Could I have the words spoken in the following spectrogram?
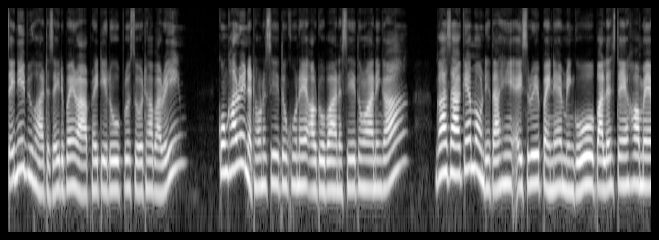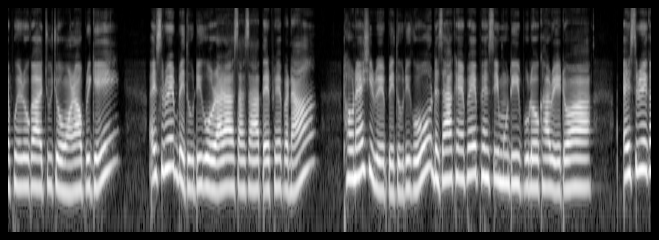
စိတ်နေပြူဟာတစိမ့်တပိန်ရာဖရိတ်တီလို့ပရုဆိုထားပါရီကွန်ခါရီ2023ခုနှစ်အောက်တိုဘာ23ရက်နေ့ကဂါဇာကဲမွန်ဒေတာဟင်းအိစရေးပိုင်တဲ့မင်ကိုပါလက်စတိုင်းဟော်မဲဖွေရိုကကျူးကျော်ဝင်ရောက်ပြီးကေ အိစရေးပြည်သူတီကိုရာရာဆာဆာတဲဖရဲပနာထုံတဲ့ရှိတွေပြည်သူတီကိုဒဇာခဲဖဲဖန်စီမူတီဘူလိုခါရီတော့အိစရေးက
